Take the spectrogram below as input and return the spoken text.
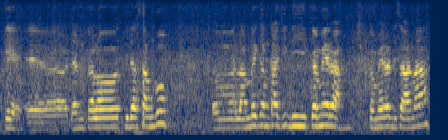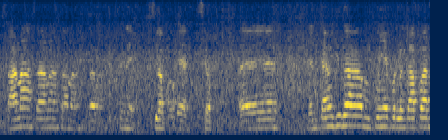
Oke, eh, dan kalau tidak sanggup, eh, lambaikan kaki di kamera. Kamera di sana, sana, sana, sana, sana. Sini. Siap. Oke, siap. Eh, dan kami juga mempunyai perlengkapan.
